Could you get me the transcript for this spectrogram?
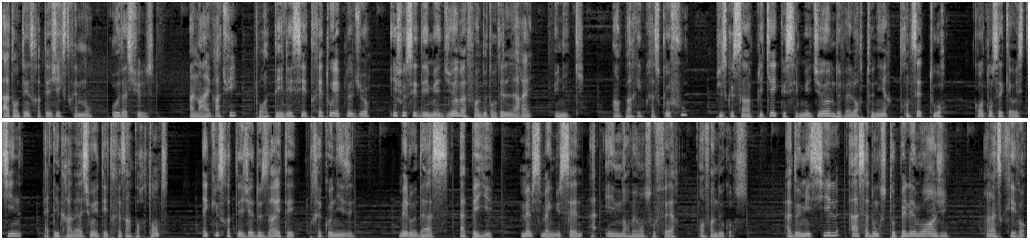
a tenté une stratégie extrêmement audacieuse. Un arrêt gratuit pour délaisser très tôt les pneus durs et chausser des médiums afin de tenter l'arrêt unique. Un pari presque fou, puisque ça impliquait que ces médiums devaient alors tenir 37 tours, quand on sait qu'à Austin, la dégradation était très importante et qu'une stratégie à deux arrêts était préconisée. Mais l'audace a payé, même si Magnussen a énormément souffert en fin de course. À domicile, As a donc stoppé l'hémorragie, en inscrivant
